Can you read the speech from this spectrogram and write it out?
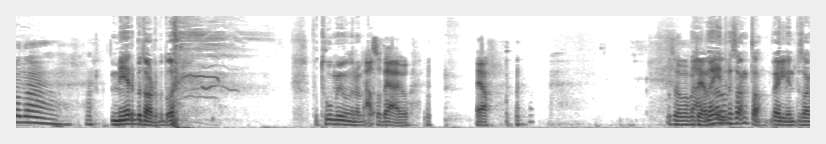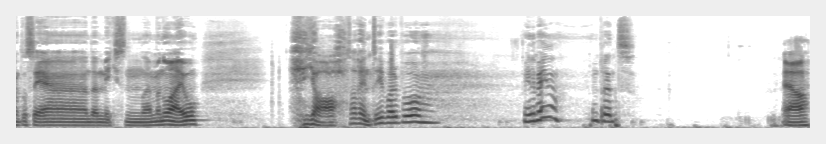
men eh, Mer betalt om et år. For to millioner av. Altså, det er jo Ja. Nei, det er interessant, da. Veldig interessant å se den miksen. Men nå er jo Ja, da venter vi bare på Winnerpeg, da. Omtrent. Ja,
